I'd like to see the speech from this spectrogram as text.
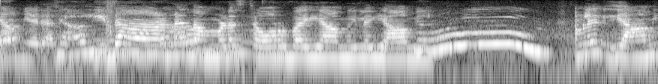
യാമി ആരാ? ഇതാണ് നമ്മുടെ സ്റ്റോർ ബൈ യാമിയിലെ യാമി നമ്മൾ യാമി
